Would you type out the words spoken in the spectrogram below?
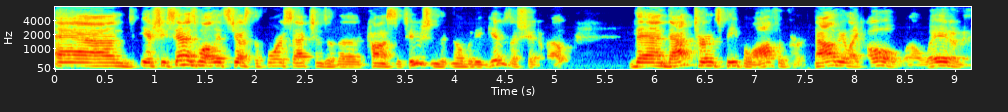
And if she says, well, it's just the four sections of the Constitution that nobody gives a shit about, then that turns people off of her. Now they're like, oh, well, wait a minute.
